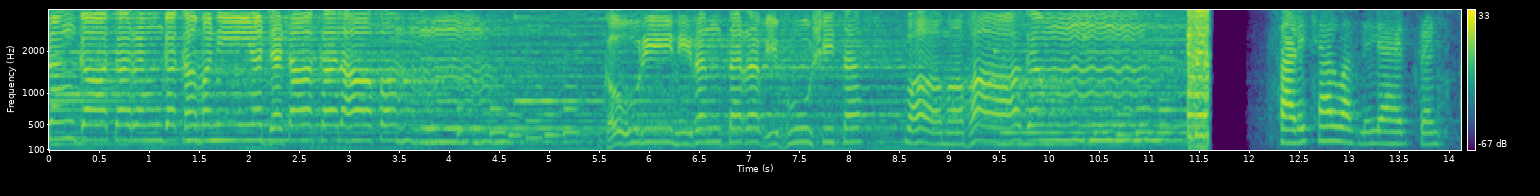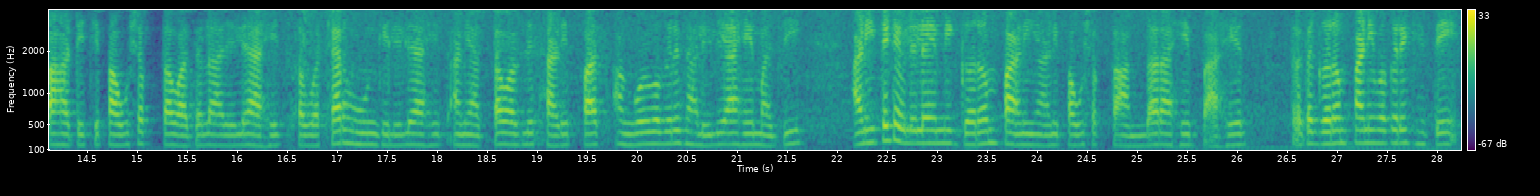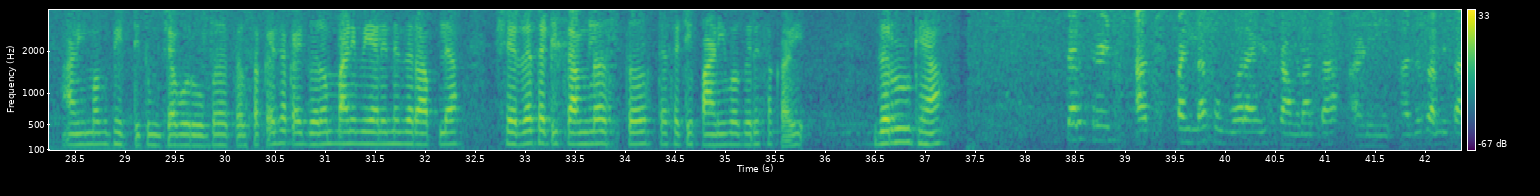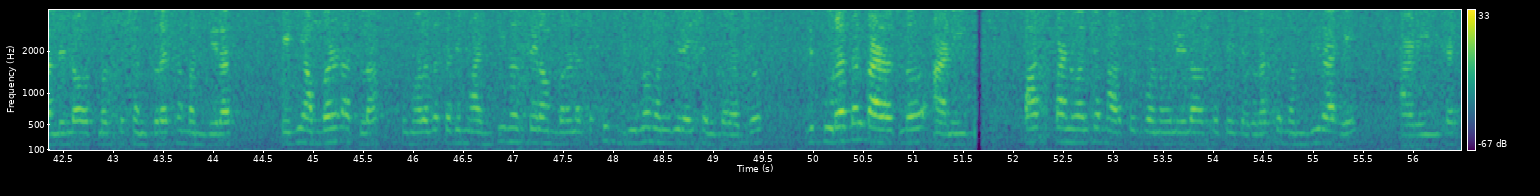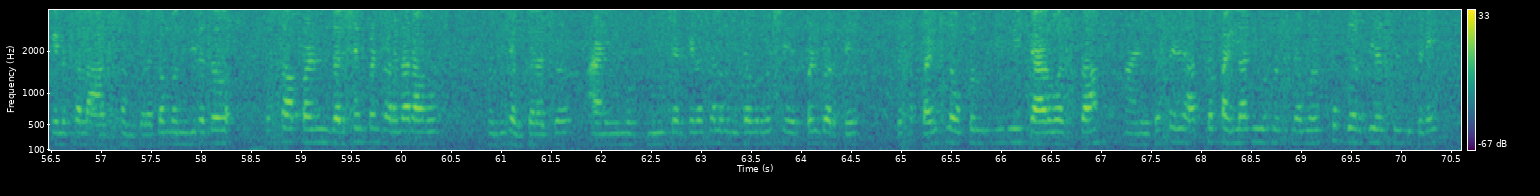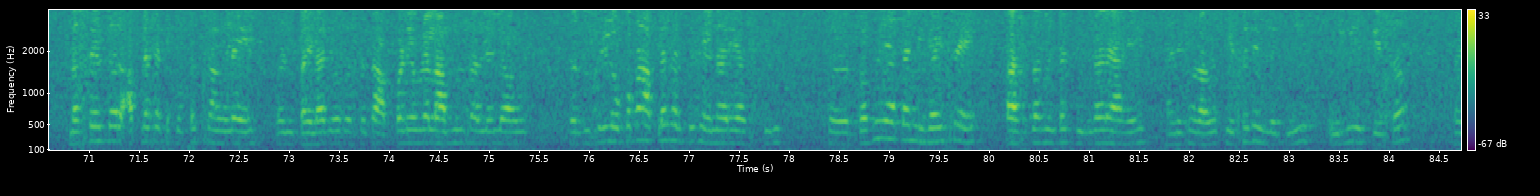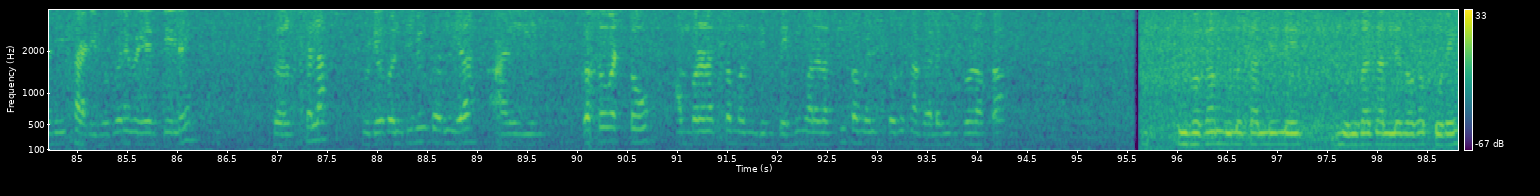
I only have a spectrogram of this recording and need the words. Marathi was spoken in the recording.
गङ्गातरङ्गकमनीयजटाकलापम् गौरी निरन्तरविभूषित वामभागम्। साडेचार वाजलेले आहेत फ्रेंड्स पहाटेचे पाहू शकता वाजायला आलेले आहेत. सव्वा चार होऊन गेलेले आहेत आणि आत्ता वाजले साडेपाच. आंघोळ वगैरे झालेली आहे माझी. आणि इथे ठेवलेलं आहे मी गरम पाणी आणि पाहू शकता अंधार आहे बाहेर. तर आता गरम पाणी वगैरे घेते आणि मग भेटते तुमच्याबरोबर तर सकाळी सकाळी गरम पाणी मिळाल्याने जरा आपल्या शरीरासाठी चांगलं असतं. त्यासाठी पाणी वगैरे सकाळी जरूर घ्या. तर फ्रेंड्स आज पहिला सोमवार आहे श्रावणाचा आणि आजच आम्ही चाललेलो आहोत मस्त शंकराच्या मंदिरात. तेही अंबरनाथला. तुम्हाला जर कधी माहिती नसेल अंबरनाथचं खूप जुनं मंदिर आहे शंकराचं. जे पुरातन काळातलं आणि पाच पांडवांच्या मार्फत बनवलेलं असं ते दगडाचं मंदिर आहे. आणि विचार केला चला आज शंकराचं मंदिराचं कसं आपण दर्शन पण करणार आहोत म्हणजे शंकराचं. आणि मग मी विचार केला चला तुमच्याबरोबर शेअर पण करते. तर सकाळीच लवकर उठली चार वाजता. आणि कसं आहे आजचा पहिला दिवस असल्यामुळे खूप गर्दी असेल तिकडे. नसेल तर आपल्यासाठी खूपच चांगलं आहे. पण पहिला दिवस असला तर आपण एवढ्या लांबून चाललेलो आहोत. तर दुसरी लोक पण आपल्यासारखेच येणारे असतील. तर बघूया आता निघायचं आहे पाच दहा मिनटात निघणार आहे. आणि थोडा वेळ केसं ठेवलेत मी. ओली आहेत केसं. आणि साडी वगैरे वेअर केले तर चला व्हिडिओ कंटिन्यू करूया. आणि कसं वाटतो हो अंबरनाथचं मंदिर तेही मला नक्की कमेंट्स करून सांगायला विसरू नका. ही बघा मुलं चाललेले मुलगा चालले बघा पुढे.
